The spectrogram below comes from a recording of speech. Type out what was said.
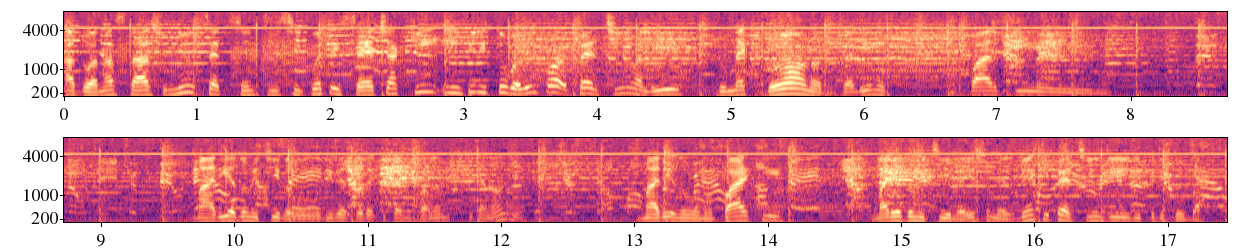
Ado Anastácio, 1757, aqui em Pirituba, bem pertinho ali do McDonald's, ali no, Parque Maria Domitila. O diretor aqui está me falando que fica onde? Maria, no, no Parque Maria Domitila, isso mesmo, bem aqui pertinho de, de Pirituba.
